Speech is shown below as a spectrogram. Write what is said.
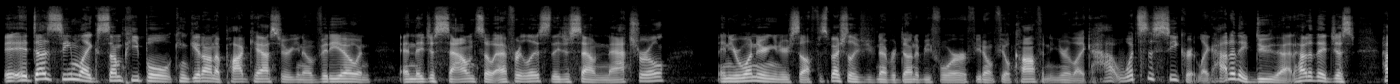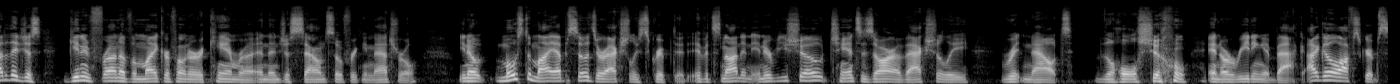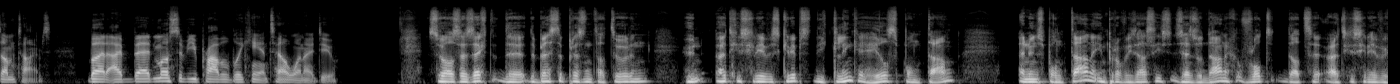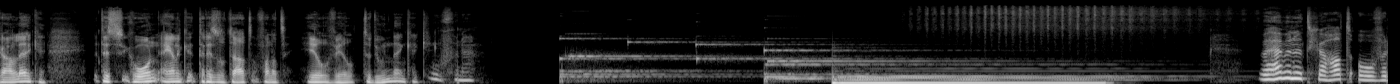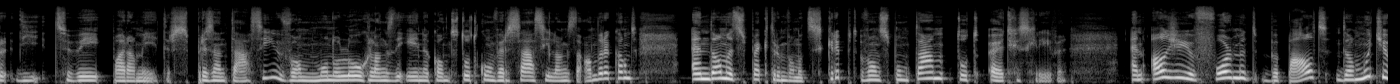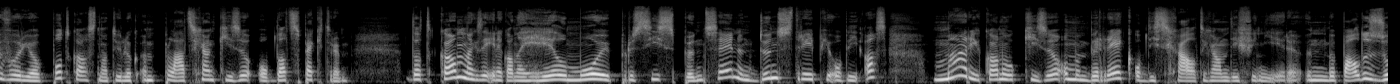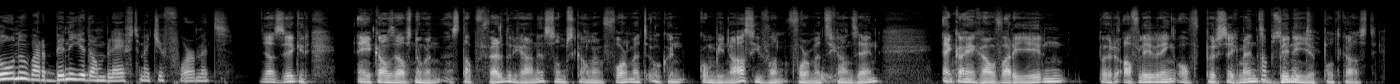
It, does seem like some people can get on a podcast or you know video and and they just sound so effortless. They just sound natural. And you're wondering to yourself, especially if you've never done it before, or if you don't feel confident, you're like, how, what's the secret? Like, how do they do that? How do they just, how do they just get in front of a microphone or a camera and then just sound so freaking natural? You know, most of my episodes are actually scripted. If it's not an interview show, chances are I've actually written out the whole show and are reading it back. I go off script sometimes, but I bet most of you probably can't tell when I do. Zoals hij zegt, de, de beste presentatoren, hun uitgeschreven scripts, die klinken heel spontaan. En hun spontane improvisaties zijn zodanig vlot dat ze uitgeschreven gaan lijken. Het is gewoon eigenlijk het resultaat van het heel veel te doen, denk ik. Oefenen. We hebben het gehad over die twee parameters. Presentatie, van monoloog langs de ene kant tot conversatie langs de andere kant. En dan het spectrum van het script, van spontaan tot uitgeschreven. En als je je format bepaalt, dan moet je voor jouw podcast natuurlijk een plaats gaan kiezen op dat spectrum. Dat kan langs de ene kant een heel mooi, precies punt zijn, een dun streepje op die as, maar je kan ook kiezen om een bereik op die schaal te gaan definiëren. Een bepaalde zone waarbinnen je dan blijft met je format. Jazeker. En je kan zelfs nog een, een stap verder gaan. Hè. Soms kan een format ook een combinatie van formats gaan zijn. En kan je gaan variëren per aflevering of per segment Absoluut. binnen je podcast.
